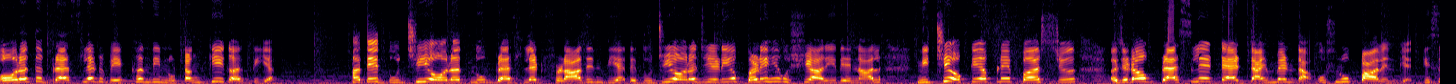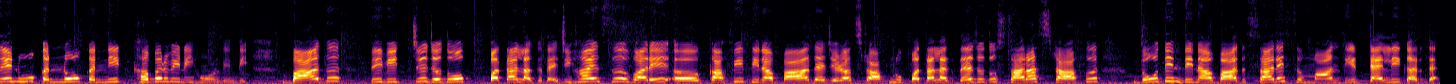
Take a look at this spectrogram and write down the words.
ਔਰਤ ਬ੍ਰੈਸਲੇਟ ਵੇਖਣ ਦੀ ਨੁਟੰਕੀ ਕਰਦੀ ਹੈ। ਅਤੇ ਦੂਜੀ ਔਰਤ ਨੂੰ ਬ੍ਰੈਸਲੇਟ ਫੜਾ ਦਿੰਦੀ ਹੈ ਤੇ ਦੂਜੀ ਔਰਤ ਜਿਹੜੀ ਹੈ ਬੜੇ ਹੀ ਹੁਸ਼ਿਆਰੀ ਦੇ ਨਾਲ ਨੀਚੇ ਹੋ ਕੇ ਆਪਣੇ ਪਰਸ 'ਚ ਅ, ਜਿਹੜਾ ਉਹ ਬ੍ਰੈਸਲੇਟ ਹੈ ਡਾਇਮੰਡ ਦਾ ਉਸ ਨੂੰ ਪਾ ਲੈਂਦੀ ਹੈ। ਕਿਸੇ ਨੂੰ ਕੰਨੋ ਕੰਨੀ ਖਬਰ ਵੀ ਨਹੀਂ ਹੋਣ ਦਿੰਦੀ। ਬਾਅਦ ਦੇ ਵਿੱਚ ਜਦੋਂ ਪਤਾ ਲੱਗਦਾ ਹੈ ਜੀ ਹਾਂ ਇਸ ਬਾਰੇ ਅ, ਕਾਫੀ ਦਿਨਾਂ ਬਾਅਦ ਹੈ ਜਿਹੜਾ ਸਟਾਫ ਨੂੰ ਪਤਾ ਲੱਗਦਾ ਹੈ ਜਦੋਂ ਸਾਰਾ ਸਟਾਫ ਦੋ ਤਿੰਨ ਦਿਨਾਂ ਬਾਅਦ ਸਾਰੇ ਸਮਾਨ ਦੀ ਟੈਲੀ ਕਰਦਾ ਹੈ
